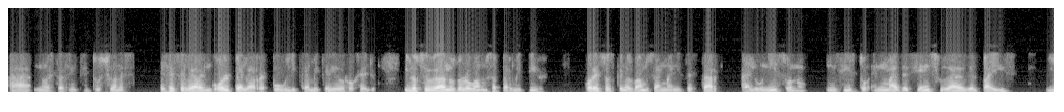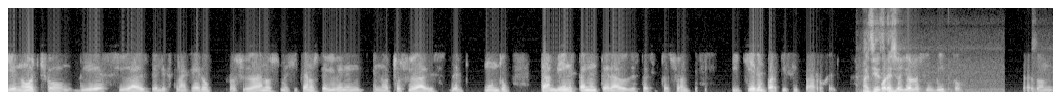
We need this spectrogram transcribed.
a nuestras instituciones. Ese es el gran golpe a la República, mi querido Rogelio. Y los ciudadanos no lo vamos a permitir. Por eso es que nos vamos a manifestar al unísono, insisto, en más de 100 ciudades del país y en 8, 10 ciudades del extranjero. Los ciudadanos mexicanos que viven en, en otras ciudades del mundo también están enterados de esta situación y quieren participar, Rogelio. Por eso yo los invito Perdón.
